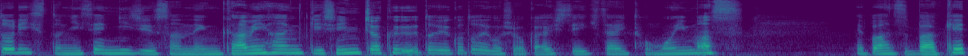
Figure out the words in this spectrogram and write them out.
トリスト2023年上半期新着ということでご紹介していきたいと思います。まず、バケッ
